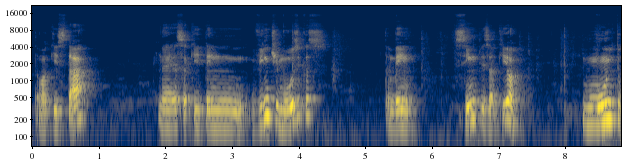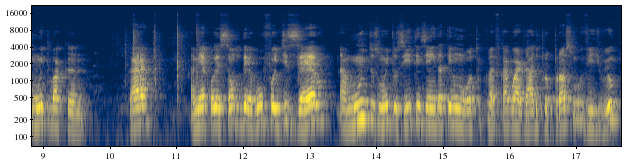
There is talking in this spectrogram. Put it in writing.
Então aqui está. Né? Essa aqui tem 20 músicas, também simples aqui, ó muito, muito bacana. Cara, a minha coleção do The Who foi de zero a muitos, muitos itens e ainda tem um outro que vai ficar guardado para o próximo vídeo, viu?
